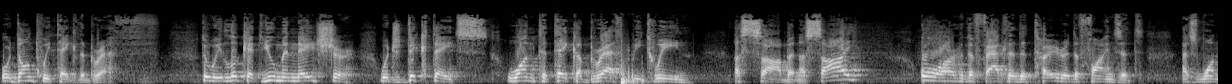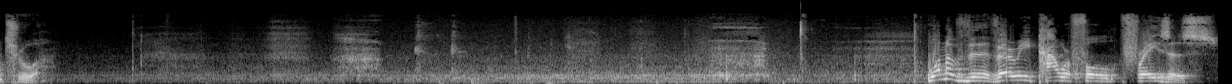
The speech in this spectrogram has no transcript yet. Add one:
or don't we take the breath? Do we look at human nature, which dictates one to take a breath between a sob and a sigh, or the fact that the Torah defines it as one trua? One of the very powerful phrases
